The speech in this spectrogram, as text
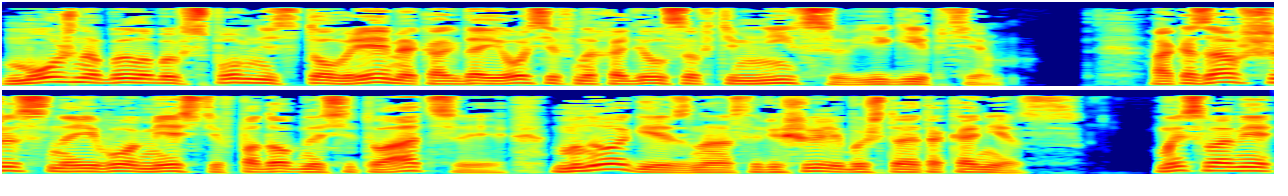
можно было бы вспомнить то время, когда Иосиф находился в темнице в Египте. Оказавшись на его месте в подобной ситуации, многие из нас решили бы, что это конец. Мы с вами,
